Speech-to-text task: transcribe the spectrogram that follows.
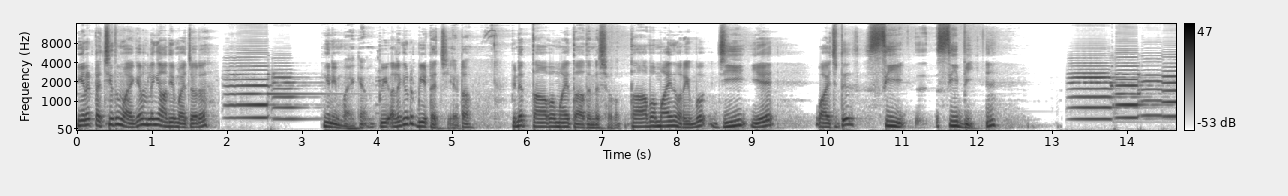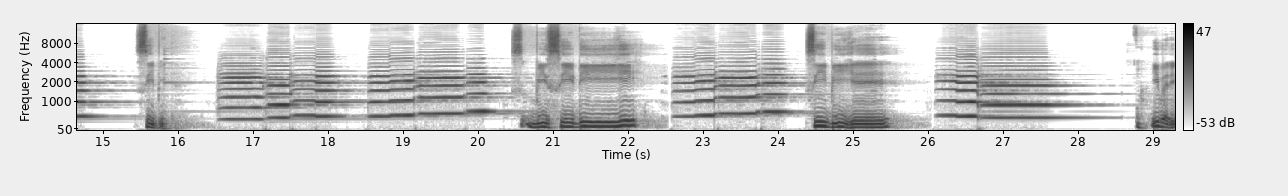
ഇങ്ങനെ ടച്ച് ചെയ്തും വായിക്കാം. അല്ലെങ്കിൽ ആദ്യം വായിച്ച പോലെ ഇങ്ങനെയും വായിക്കാം. അല്ലെങ്കിൽ ഒരു ബി ടച്ച് ചെയ്യാം കേട്ടോ. പിന്നെ താപമായ താതന്റെ ശബ്ദം താപമായി എന്ന് പറയുമ്പോൾ ജി എ വായിച്ചിട്ട് C C B C B B C D C B A ഈ വരി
